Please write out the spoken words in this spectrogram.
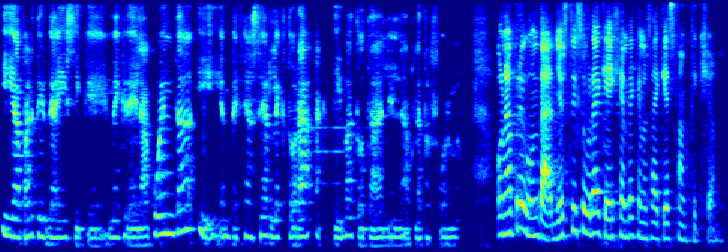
Y a partir de ahí sí que me creé la cuenta y empecé a ser lectora activa total en la plataforma. Una pregunta, yo estoy segura que hay gente que no sabe qué es fanfiction.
